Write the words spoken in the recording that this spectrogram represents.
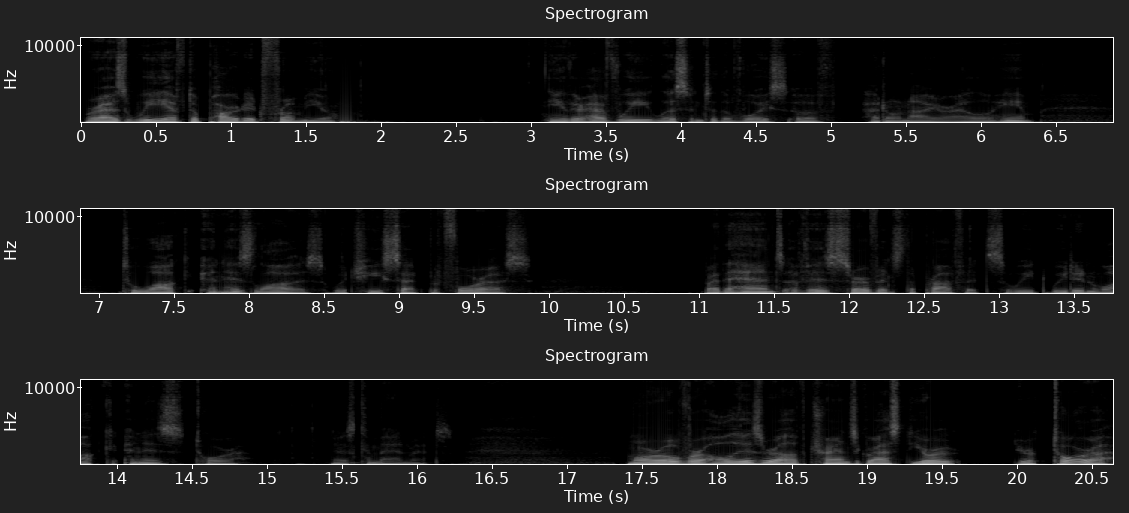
whereas we have departed from you. Neither have we listened to the voice of Adonai or Elohim, to walk in his laws, which he set before us by the hands of his servants, the prophets. So we, we didn't walk in his Torah, in his commandments. Moreover, all Israel have transgressed your, your Torah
